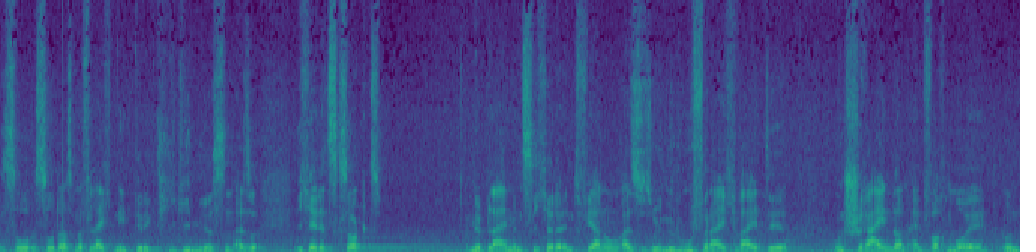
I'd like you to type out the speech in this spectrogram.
so, so, dass wir vielleicht nicht direkt hingehen müssen. Also ich hätte jetzt gesagt, wir bleiben in sicherer Entfernung, also so in Rufreichweite und schreien dann einfach mal und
